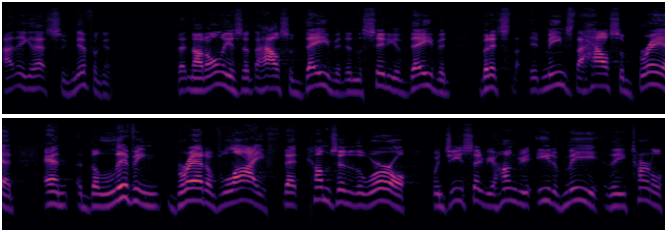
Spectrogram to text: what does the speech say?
I, think that's significant that not only is it the house of David and the city of David, but it's, it means the house of bread and the living bread of life that comes into the world. When Jesus said, If you're hungry, eat of me, the eternal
